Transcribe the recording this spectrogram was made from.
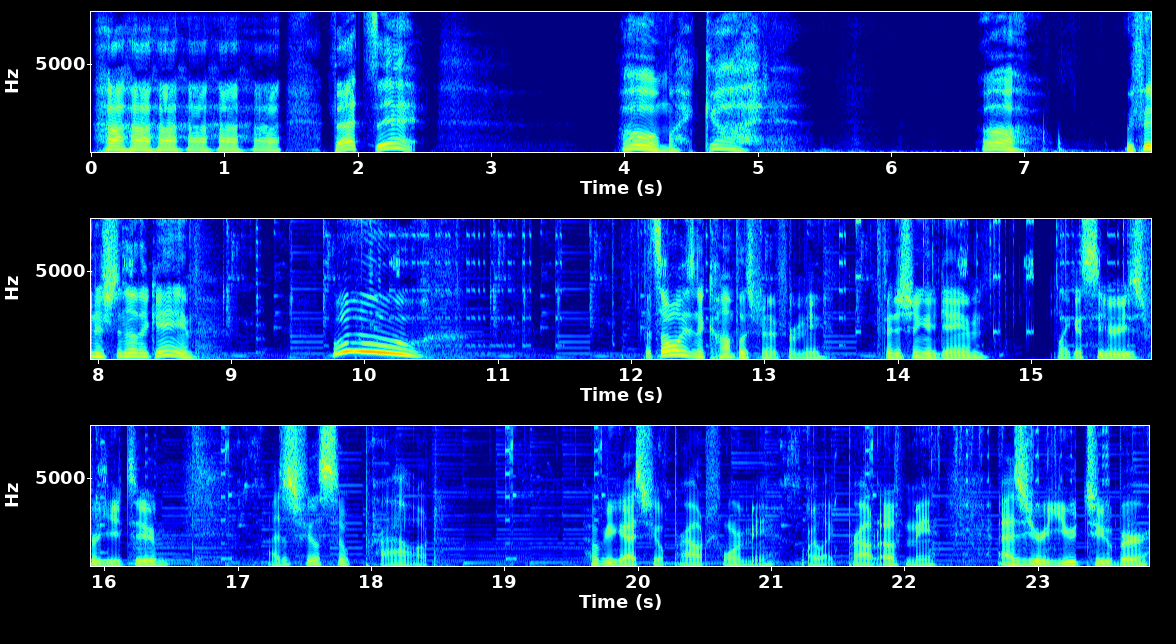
ha ha ha ha ha. That's it. Oh my god. Oh, we finished another game. Woo! That's always an accomplishment for me. Finishing a game, like a series for YouTube. I just feel so proud. Hope you guys feel proud for me, or like proud of me, as your YouTuber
